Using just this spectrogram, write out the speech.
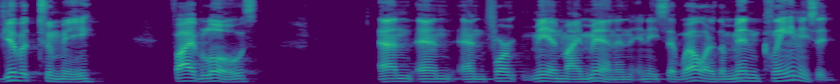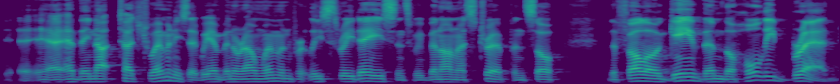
give it to me, five loaves. and and and for me and my men and, and he said well are the men clean? He said have they not touched women? He said we haven't been around women for at least three days since we've been on a trip and so the fellow gave them the holy bread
